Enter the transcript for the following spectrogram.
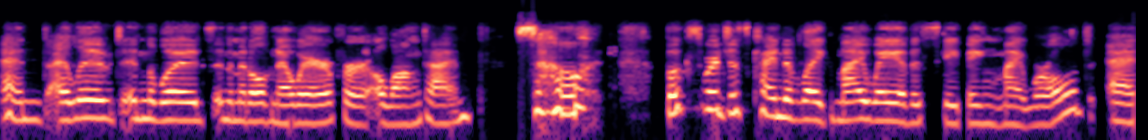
And I lived in the woods in the middle of nowhere for a long time. So books were just kind of like my way of escaping my world. And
